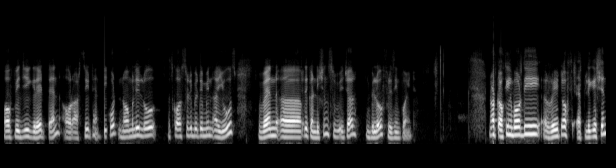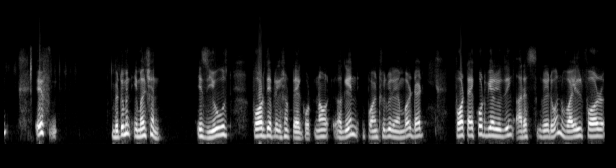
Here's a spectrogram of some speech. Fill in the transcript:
of vg grade 10 or rc10 coat normally low viscosity bitumen are used when uh, the conditions which are below freezing point. Now talking about the rate of application if bitumen emulsion is used for the application of tack coat. Now again point should be remembered that for tack coat we are using rs grade 1 while for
